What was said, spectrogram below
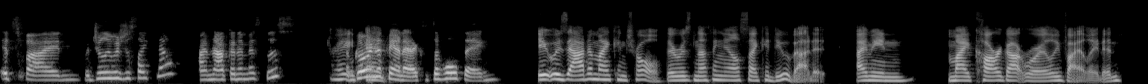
It's fine. But Julie was just like, no, I'm not gonna miss this. Right. I'm going And to FanX. It's a whole thing. it was out of my control. There was nothing else I could do about it. I mean, my car got royally violated.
